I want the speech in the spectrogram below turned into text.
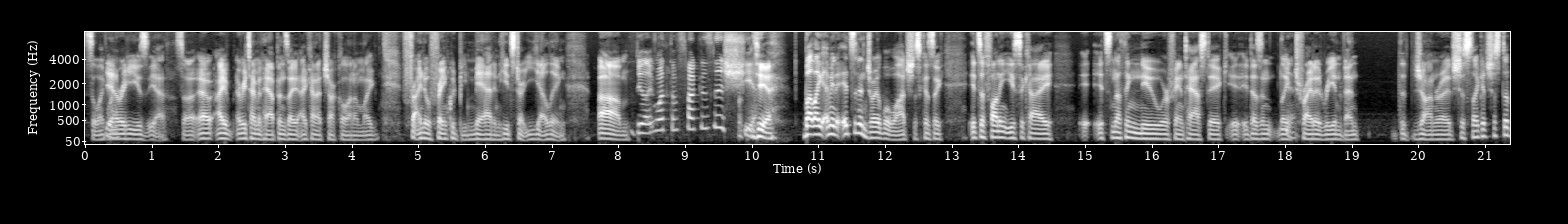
so like Yeah. whenever he uses yeah so I, I every time it happens i, I kind of chuckle and i'm like i know frank would be mad and he'd start yelling um Be like, what the fuck is this shit? yeah. But like I mean it's an enjoyable watch just cuz like it's a funny isekai. It's nothing new or fantastic. It, it doesn't like Yeah. try to reinvent the genre. It's just like it's just a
